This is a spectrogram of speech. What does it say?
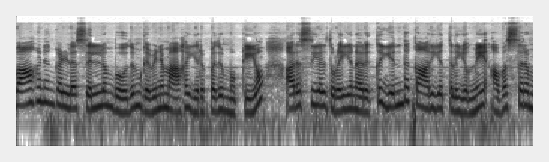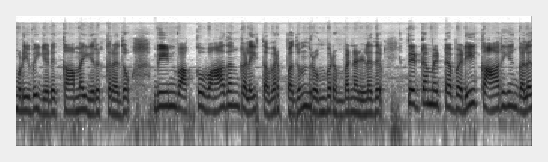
வாகனங்களில் செல்லும் போதும் கவனமாக இருப்பது முக்கியம். அரசியல் துறையினருக்கு எந்த காரியத்திலையுமே அவசர முடிவு எடுக்காமல் இருக்கிறதும் வீண் வாக்குவாதங்களை தவிர்ப்பதும் ரொம்ப ரொம்ப நல்லது. திட்டமிட்டபடி காரியங்களை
